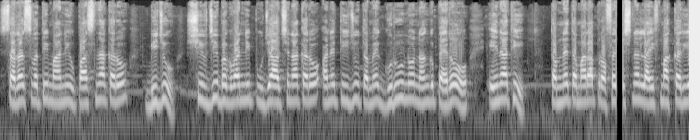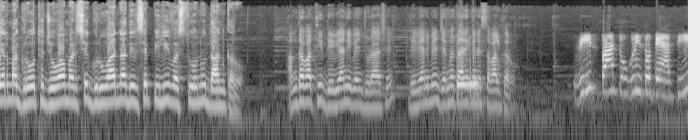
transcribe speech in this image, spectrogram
સરસ્વતી માની ઉપાસના કરો બીજું શિવજી ભગવાનની પૂજા અર્ચના કરો અને ત્રીજું તમે ગુરુનો નંગ પહેરો એનાથી તમને તમારા પ્રોફેશનલ લાઈફમાં કરિયરમાં ગ્રોથ જોવા મળશે. ગુરુવારના દિવસે પીલી વસ્તુઓનું દાન કરો. અમદાવાદથી દેવ્યાનીબેન જોડાયા છે. દેવ્યાનીબેન જન્મ તારીખ અને સવાલ કરો. વીસ પાંચ ઓગણીસો ત્યાસી.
